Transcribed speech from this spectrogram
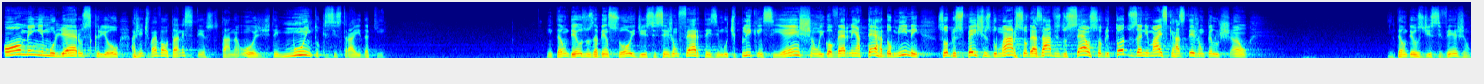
homem e mulher os criou. A gente vai voltar nesse texto, tá? Não hoje, tem muito que se extrair daqui. Então Deus os abençoou e disse: Sejam férteis e multipliquem-se, encham e governem a terra, dominem sobre os peixes do mar, sobre as aves do céu, sobre todos os animais que rastejam pelo chão. Então Deus disse: Vejam,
